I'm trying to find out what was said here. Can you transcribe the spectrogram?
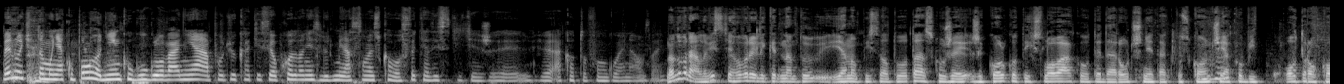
venujete tomu nejakú polhodinku googlovania a počúkate si obchodovanie s ľuďmi na Slovensku a vo svete a zistíte, že, že ako to funguje naozaj. No dobré, ale vy ste hovorili, keď nám tu Jano písal tú otázku, že, že koľko tých Slovákov teda ročne takto skončí, mm-hmm. akoby otroko,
